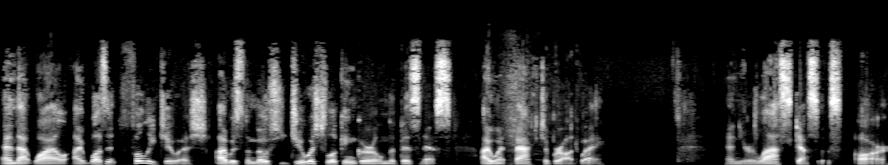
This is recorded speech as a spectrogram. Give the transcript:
and that while I wasn't fully Jewish, I was the most Jewish looking girl in the business, I went back to Broadway. And your last guesses are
